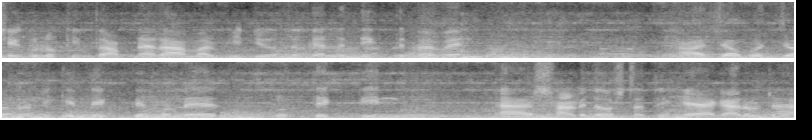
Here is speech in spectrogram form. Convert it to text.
সেগুলো কিন্তু আপনারা আমার ভিডিওতে গেলে দেখতে পাবেন। আর জগৎজননীকে দেখতে হলে প্রত্যেক দিন সাড়ে দশটা থেকে এগারোটা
